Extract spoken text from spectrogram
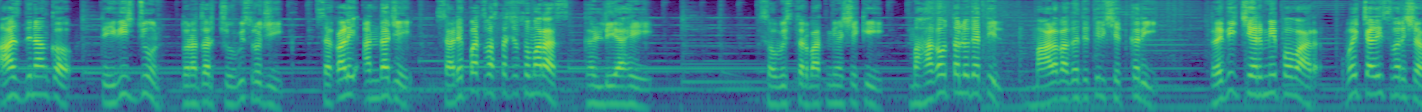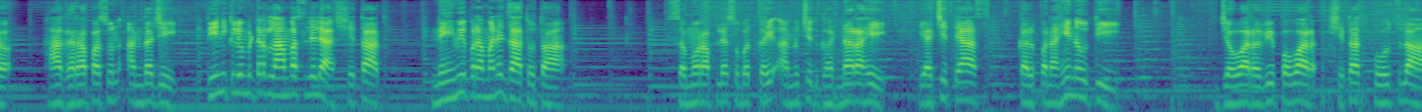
आज दिनांक तेवीस जून दोन हजार चोवीस रोजी सकाळी अंदाजे साडेपाच वाजताच्या सुमारास घडली आहे. सविस्तर बातमी अशी की महागाव तालुक्यातील माळवागद येथील शेतकरी रवी चेरमी पवार वय चाळीस वर्ष हा घरापासून अंदाजे तीन किलोमीटर लांब असलेल्या शेतात नेहमीप्रमाणे जात होता. समोर आपल्यासोबत काही अनुचित घडणार आहे याची त्यास कल्पनाही नव्हती. जेव्हा रवी पवार शेतात पोहोचला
